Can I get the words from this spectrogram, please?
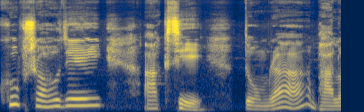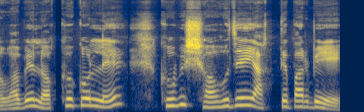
খুব সহজেই আঁকছি। তোমরা ভালোভাবে লক্ষ্য করলে খুবই সহজেই আঁকতে পারবে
